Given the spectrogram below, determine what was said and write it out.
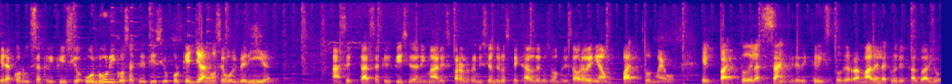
era con un sacrificio, un único sacrificio, porque ya no se volvería a aceptar sacrificio de animales para la remisión de los pecados de los hombres. Ahora venía un pacto nuevo, el pacto de la sangre de Cristo derramada en la cruz del Calvario,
